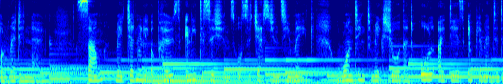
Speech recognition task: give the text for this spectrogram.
already know. Some may generally oppose any decisions or suggestions you make, wanting to make sure that all ideas implemented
